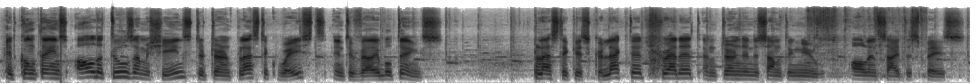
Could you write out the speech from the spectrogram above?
It contains all the tools and machines to turn plastic waste into valuable things. Plastic is collected, shredded and turned into something new, all inside the space.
